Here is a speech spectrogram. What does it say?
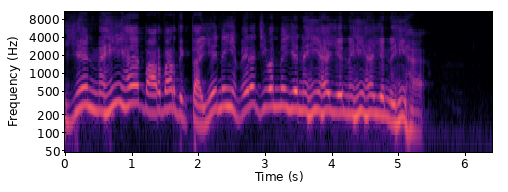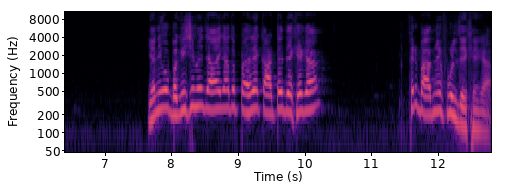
ये नहीं है बार बार दिखता है। ये नहीं है, मेरे जीवन में ये नहीं है, ये नहीं है, ये नहीं है। यानी वो बगीचे में जाएगा तो पहले कांटे देखेगा, फिर बाद में फूल देखेगा।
